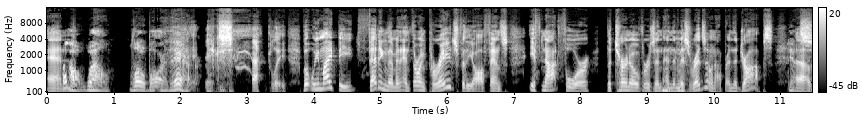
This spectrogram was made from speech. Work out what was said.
And Oh, well, low bar there. Exactly. But we might be feting them and, and throwing parades for the offense if not for the turnovers and, and the mm-hmm. missed red zone up and the drops. Yes. Uh,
